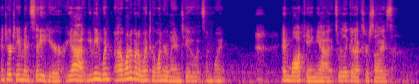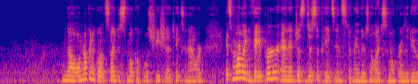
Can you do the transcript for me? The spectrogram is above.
Entertainment City here. Yeah, you mean I want to go to Winter Wonderland too at some point. And walking, yeah, it's really good exercise. No, I'm not going to go outside to smoke a whole shisha. It takes an hour. It's more like vapor and it just dissipates instantly. There's no like smoke residue.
